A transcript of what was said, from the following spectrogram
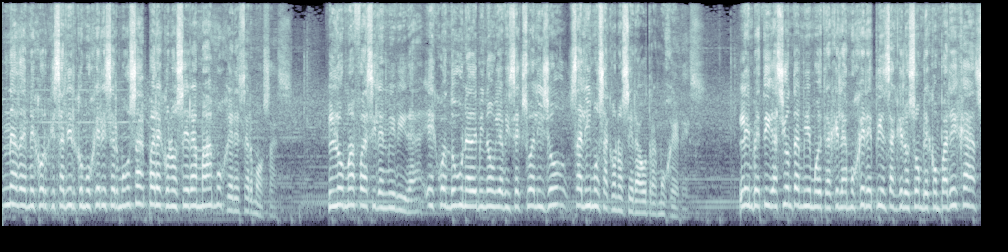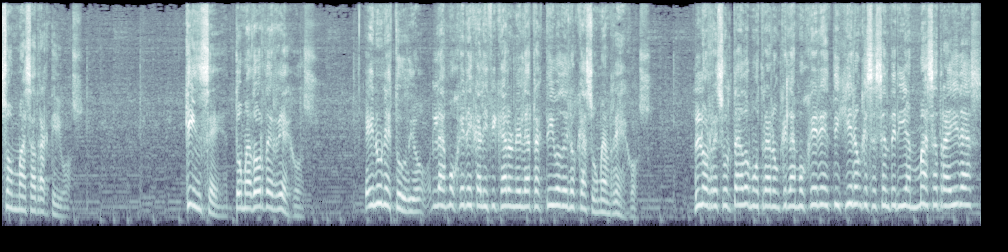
nada es mejor que salir con mujeres hermosas para conocer a más mujeres hermosas. Lo más fácil en mi vida es cuando una de mi novia bisexual y yo salimos a conocer a otras mujeres. La investigación también muestra que las mujeres piensan que los hombres con pareja son más atractivos. 15. Tomador de riesgos. En un estudio, las mujeres calificaron el atractivo de los que asumen riesgos. Los resultados mostraron que las mujeres dijeron que se sentirían más atraídas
